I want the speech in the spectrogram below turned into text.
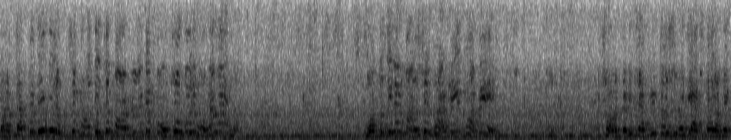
ভাত ডাক্তার দিয়ে দিল সে কোনোদিন তো পাউডারটাকে পৌঁছাও বলে মনে হয় না। কতদিন আর মানুষের নিয়ে খাবে? সরকারি চাকরি তো শুনেছি আজকাল অনেক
